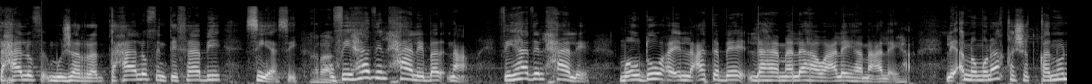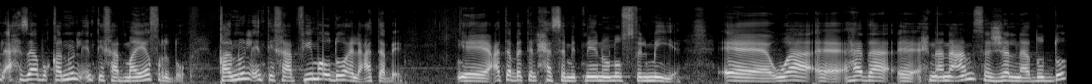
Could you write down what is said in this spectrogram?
تحالف مجرد تحالف انتخابي سياسي. رأي. وفي هذه الحالة بر... نعم في هذه الحالة موضوع العتبة لها ما لها وعليها ما عليها. لأنه مناقشة قانون الأحزاب وقانون الانتخاب ما يفرضه قانون الانتخاب في موضوع العتبة. عتبة الحسم 2.5% آه، وهذا آه، إحنا نعم سجلنا ضده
